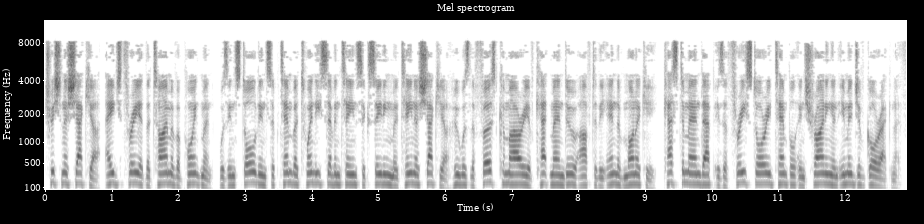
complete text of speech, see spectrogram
Trishna Shakya, aged 3 at the time of appointment, was installed in September 2017 succeeding Matina Shakya who was the first Kumari of Kathmandu after the end of monarchy. Kastamandap is a three-storied temple enshrining an image of Gorakhnath.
